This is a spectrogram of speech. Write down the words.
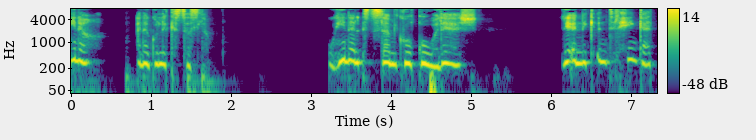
هنا أنا أقول لك استسلم. وهنا الاستسلام يكون قوة. ليش؟ لأنك أنت الحين قاعد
